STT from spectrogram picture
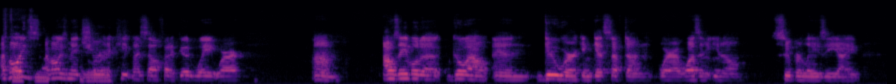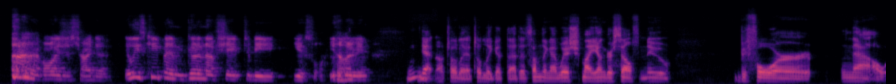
I've Stuff, always yeah. I've always made sure to keep myself at a good weight where um I was able to go out and do work and get stuff done where I wasn't, you know, super lazy. I I've always just tried to at least keep in good enough shape to be useful. You know what I mm-hmm. mean? Mm-hmm. Yeah, no, totally. I totally get that. It's something I wish my younger self knew before now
